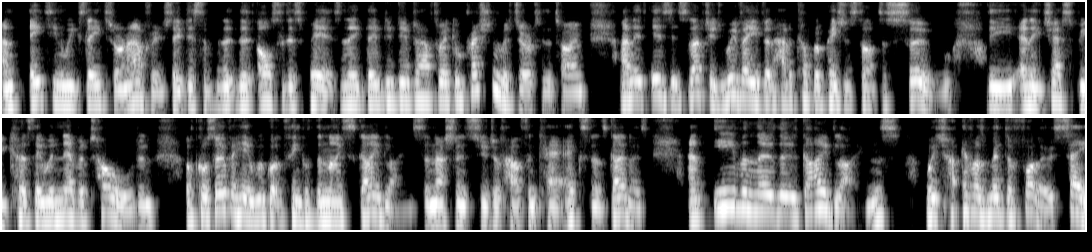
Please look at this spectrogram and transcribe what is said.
and 18 weeks later, on average, they dis- the ulcer disappears, and they, they do have to wear compression majority of the time. And it is it's life changing. We've even had a couple of patients start to sue the NHS because they were never told. And of course, over here we've got to think of the NICE guidelines, the National Institute of Health and Care Excellence guidelines, and even though those guidelines, which everyone's meant to follow, say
